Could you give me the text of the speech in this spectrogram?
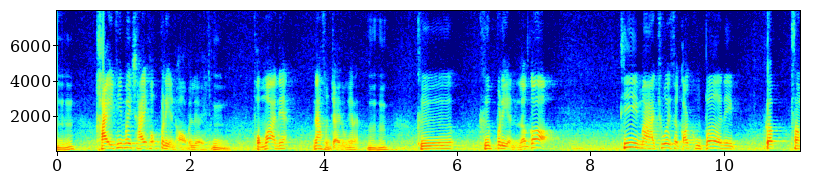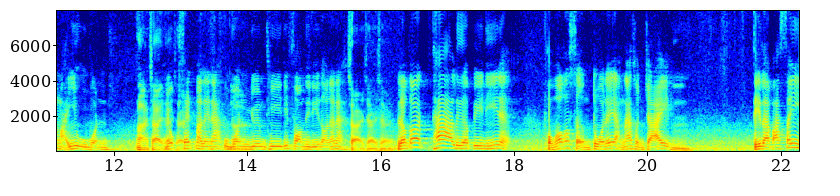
อืมใครที่ไม่ใช้เขาเปลี่ยนออกไปเลย อืมผมว่าอันเนี้ยน่าสนใจตรงนี้แหละ อืมคือคือเปลี่ยนแล้วก็ที่มาช่วยสกอตคูเปอร์นี่ก็สมัยอยู่อุบลอ่าใช่ใช่ยกใช่ เซตมาเลยนะ อุบลอ่า UMT ที่ฟอร์มดี ๆ ตอนนั้นนะใช่ใช่ใช่แล้วก็ท่าเรือปีนี้เนี่ย ผมว่าก็เสริมตัวได้อย่างน่าสนใจอืม ตีลาบาซี่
